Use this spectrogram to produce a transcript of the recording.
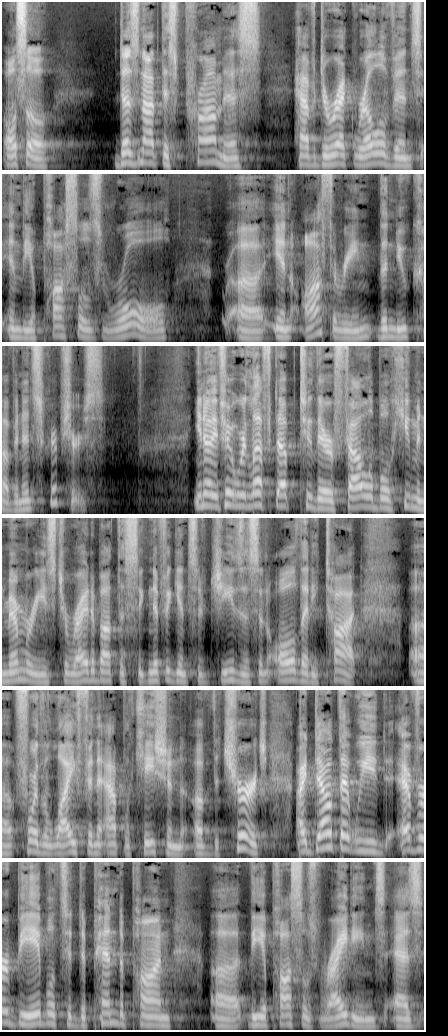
Also, does not this promise have direct relevance in the apostles' role uh, in authoring the new covenant scriptures? You know, if it were left up to their fallible human memories to write about the significance of Jesus and all that he taught uh, for the life and application of the church, I doubt that we'd ever be able to depend upon uh, the apostles' writings as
